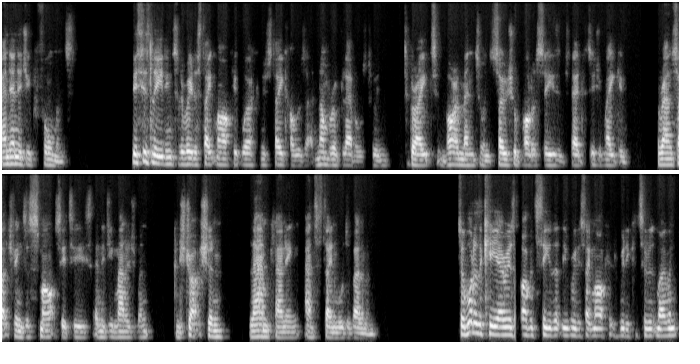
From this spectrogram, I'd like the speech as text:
and energy performance. This is leading to the real estate market working with stakeholders at a number of levels to integrate environmental and social policies into their decision making around such things as smart cities, energy management, construction, land planning, and sustainable development. So, what are the key areas I would see that the real estate market is really considering at the moment?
